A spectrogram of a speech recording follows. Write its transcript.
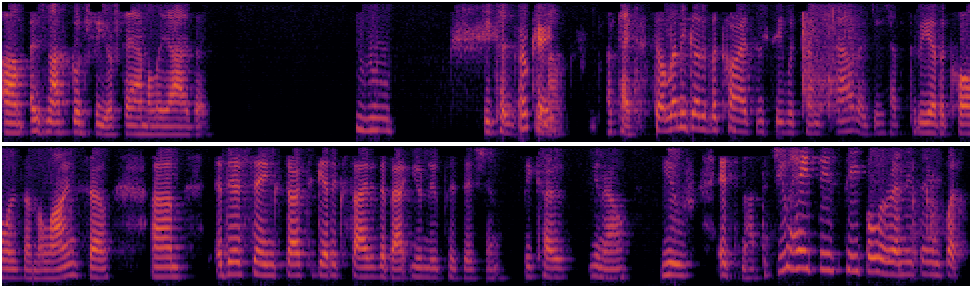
um, is not good for your family either. Mm-hmm. Because, okay. You know, Okay, so let me go to the cards and see what comes out. I do have three other callers on the line. So um, they're saying start to get excited about your new position because, you know, you've, it's not that you hate these people or anything, but,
